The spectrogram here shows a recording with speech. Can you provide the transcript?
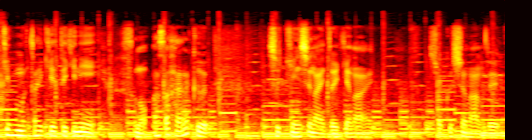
勤務体系的に、その、朝早く出勤しないといけない職種なんで、あ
